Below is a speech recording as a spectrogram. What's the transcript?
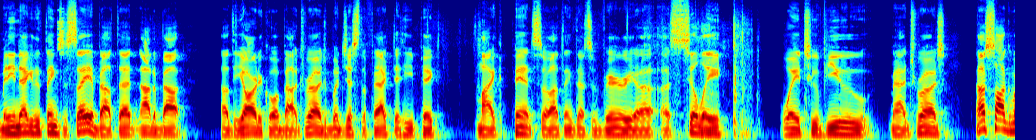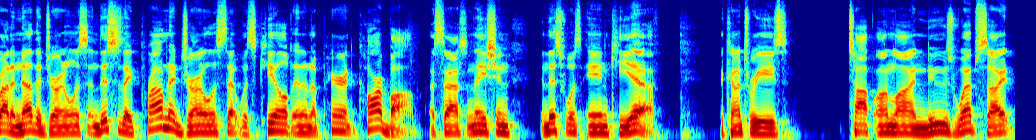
many negative things to say about that, not about uh, the article about Drudge, but just the fact that he picked Mike Pence. So I think that's a very uh, a silly way to view Matt Drudge. Now let's talk about another journalist, and this is a prominent journalist that was killed in an apparent car bomb assassination, and this was in Kiev. The country's top online news website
